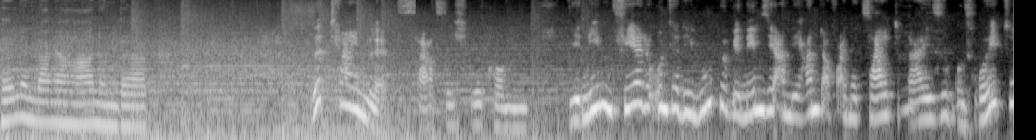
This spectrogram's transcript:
Helen Lange-Hahnenberg. The Timeless. Herzlich willkommen. Wir nehmen Pferde unter die Lupe, wir nehmen sie an die Hand auf eine Zeitreise. Und heute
